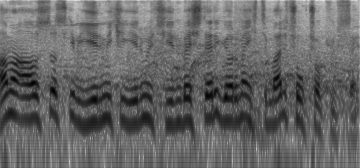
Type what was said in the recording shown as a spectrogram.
Ama Ağustos gibi 22 23 25'leri görme ihtimali çok çok yüksek.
